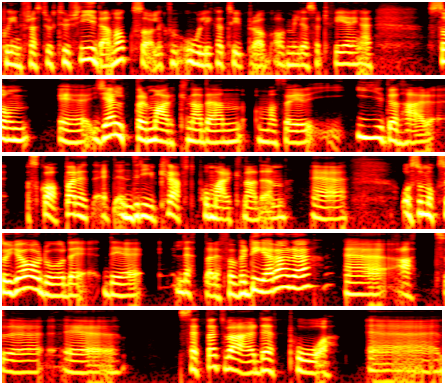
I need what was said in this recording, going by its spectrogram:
på infrastruktursidan också liksom olika typer av, av miljöcertifieringar som eh, hjälper marknaden, om man säger, i, i den här, skapar ett, ett, en drivkraft på marknaden. Eh, och som också gör då det, det lättare för värderare eh, att eh, eh sätta ett värde på eh,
